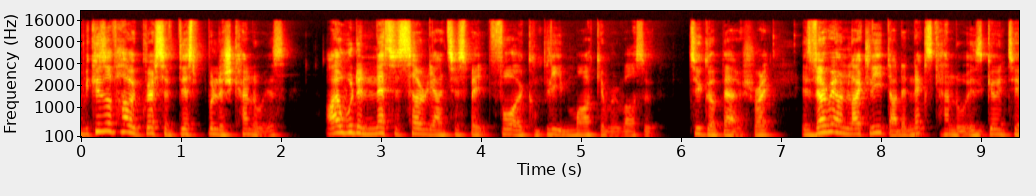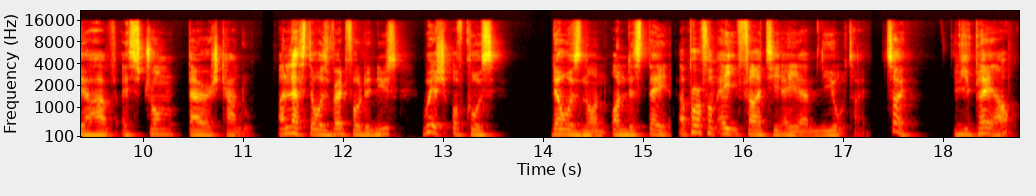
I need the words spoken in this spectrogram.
Because of how aggressive this bullish candle is, I wouldn't necessarily anticipate for a complete market reversal to go bearish, right? It's very unlikely that the next candle is going to have a strong bearish candle, unless there was red folder news, which of course there was none on this day, apart from 8.30am New York time. So, if you play out,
